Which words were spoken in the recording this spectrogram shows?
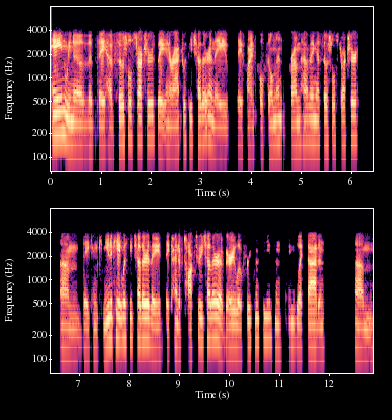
pain. We know that they have social structures. They interact with each other and they, they find fulfillment from having a social structure. Um, they can communicate with each other. They, they kind of talk to each other at very low frequencies and things like that. And um,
